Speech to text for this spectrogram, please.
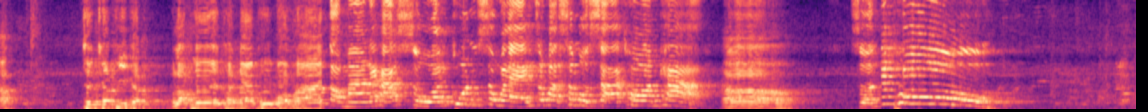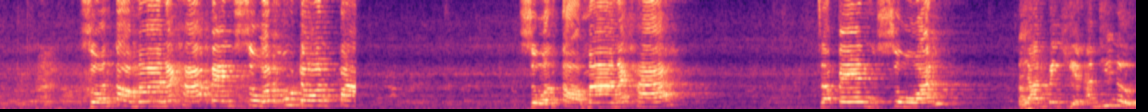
อะเชิญครับพี่ครับ รับเลยท่านนายอำเภอมอบให้ต่อมานะคะ สวนคุณแสวงจังหวัดสมุทรสาครค่ะ อ่าสวนพิภูมิสวนต่อมานะคะเป็นสวนอุดรปาสวนต่อมานะคะ จะเป็นสวนดันไปเขียนอันที่หนึ่ง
